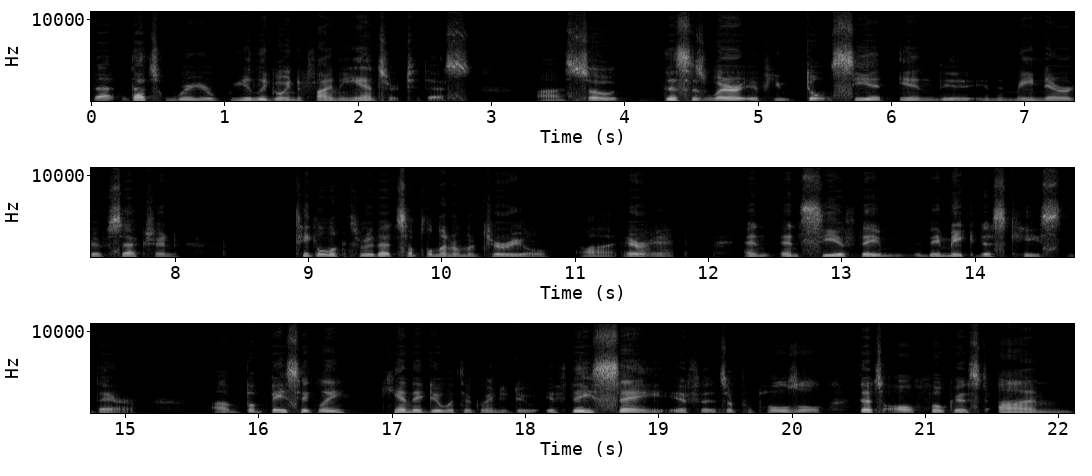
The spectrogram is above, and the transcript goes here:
that, that's where you're really going to find the answer to this. Uh, so this is where if you don't see it in the, in the main narrative section, take a look through that supplemental material uh, area and, and see if they, they make this case there. but basically, can they do what they're going to do? If they say, if it's a proposal that's all focused on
